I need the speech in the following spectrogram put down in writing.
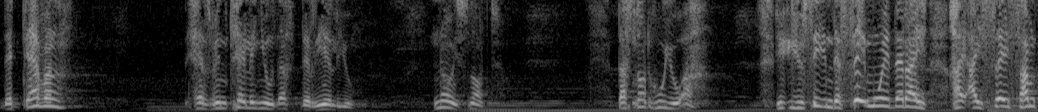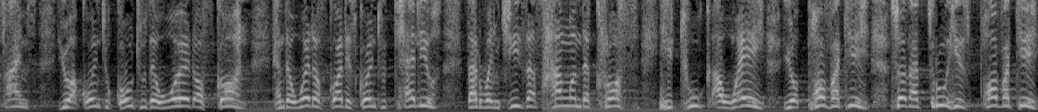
The devil has been telling you that's the real you. No, it's not. That's not who you are. You see, in the same way that I, I, I, say sometimes you are going to go to the Word of God, and the Word of God is going to tell you that when Jesus hung on the cross, He took away your poverty so that through His poverty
